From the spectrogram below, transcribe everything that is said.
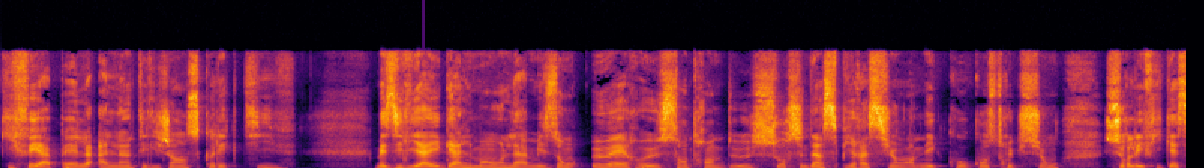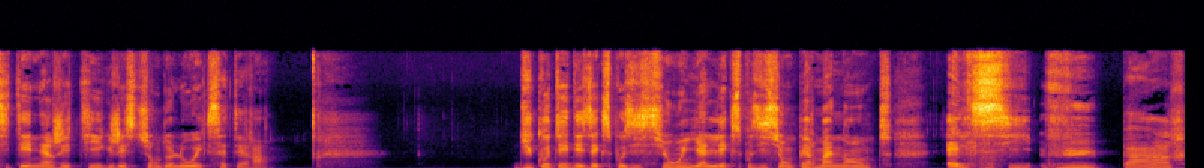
qui fait appel à l'intelligence collective. Mais il y a également la maison ERE 132, source d'inspiration en éco-construction sur l'efficacité énergétique, gestion de l'eau, etc. Du côté des expositions, il y a l'exposition permanente Elsie vue par,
